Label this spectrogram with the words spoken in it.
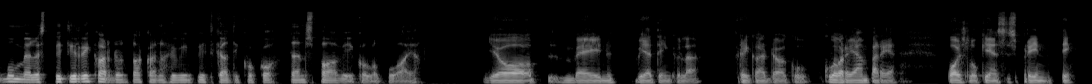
mun mielestä piti Ricardon takana hyvin pitkälti koko tämän spa-viikonlopun ajan. Joo, vei nyt vietiin kyllä Ricardoa ku, kuoriämpäriä pois lukien se sprintti,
